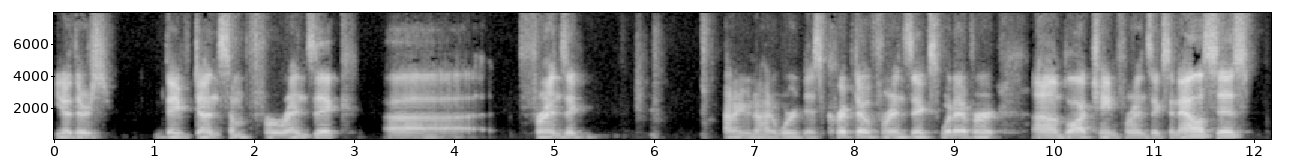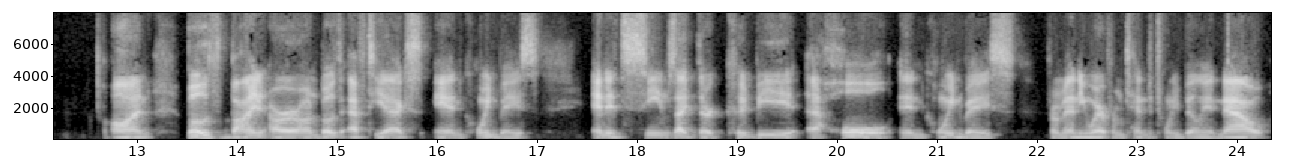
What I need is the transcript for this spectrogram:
you know, there's, they've done some forensic uh, forensic I don't even know how to word this crypto forensics, whatever, um, blockchain forensics analysis on both bind or on both FTX and Coinbase. And it seems like there could be a hole in Coinbase from anywhere from 10 to 20 billion. Now,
